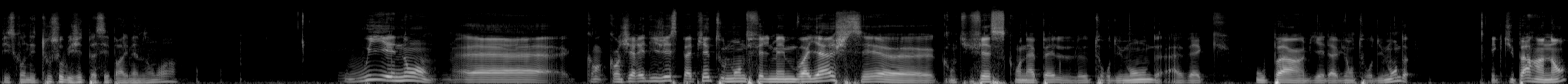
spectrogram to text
Puisqu'on est tous obligés de passer par les mêmes endroits. Oui et non. Euh, quand quand j'ai rédigé ce papier, tout le monde fait le même voyage. C'est euh, quand tu fais ce qu'on appelle le tour du monde avec ou pas un billet d'avion tour du monde et que tu pars un an,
